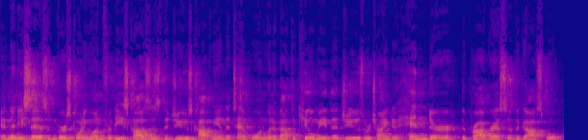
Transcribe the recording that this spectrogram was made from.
And then he says in verse 21 For these causes the Jews caught me in the temple and went about to kill me. The Jews were trying to hinder the progress of the gospel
